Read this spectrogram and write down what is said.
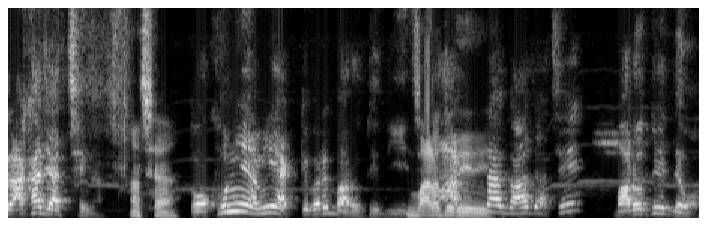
রাখা যাচ্ছে না। আচ্ছা। তখনই আমি একেবারে বারোতে দিয়েছি। বারোতে দিয়ে আটটা গাছ আছে বারোতে দেওয়া।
